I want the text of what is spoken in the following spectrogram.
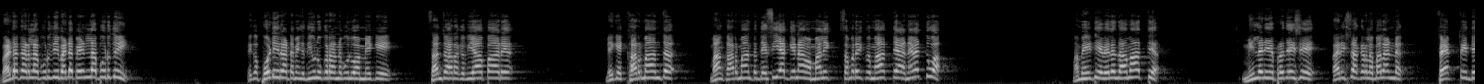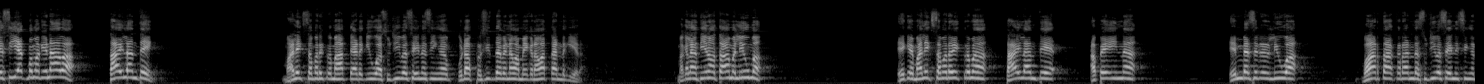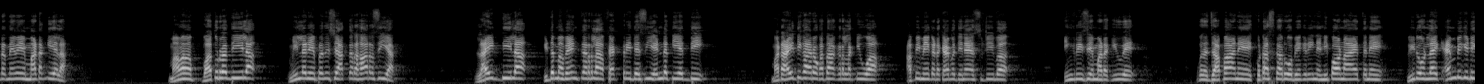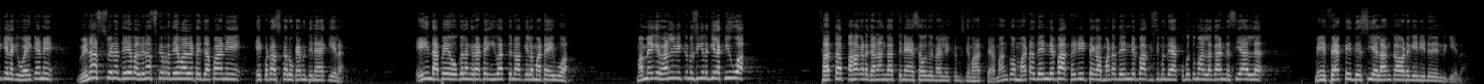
වැඩ කරලා පුරුදුයි වැඩ පෙන්නලා පුරුදුයි. මේක පොඩි රට මේක දිනු කරන්න පුළුවන් මේකේ සංචාරක ව්‍යාපාරය මේකේ කර්මාන්ත මං කර්මාන්ත 200ක් ගෙනාවා මලික් සමරේක්‍ර මහත්තයා නැවැත්තුවා. මම හිටියේ වෙළඳ අමාත්‍ය. මිල්ලනිය ප්‍රදේශයේ පරීක්ෂා කරලා බලන්න ෆැක්ටරි 200ක් මම ගෙනාවා තායිලන්තයෙන්. මලික් සමරේක්‍ර මහත්තයාට කිව්වා සුජීව සේනසිංහ ගොඩක් ප්‍රසිද්ධ වෙනවා මේක නවත්තන්න කියලා. මගලා තියෙනවා තාම ලියුම. ඒකේ මලික් සමරවික්‍රම තායිලන්තයේ අපේ ඉන්න එම්බැසිඩර් ලිව්වා වාර්තා කරන්න සුජීව සේනසිංහට නෙමෙයි මට කියලා. මම වතුර දීලා මිල්ලනේ ප්‍රදේශ අක්කර 400ක් ලයිට් දීලා ඉඩම වෙන් කරලා ෆැක්ටරි 200 එන්න තියෙද්දි මට අයිතිකාරයෝ කතා කරලා කිව්වා අපි මේකට කැමති නෑ සුජීව ඉංග්‍රීසියෙන් මට කිව්වේ මොකද ජපානයේ කොටස්කරුවෝ මේකට ඉන්නේ නිපොන් ආයතනයේ we don't like ambiguity කියලා කිව්වා. ඒ කියන්නේ වෙනස් වෙන දේවල් වෙනස් කරන දේවල් වලට ජපානයේ ඒ කොටස්කරුවෝ කැමති නෑ කියලා. ඒ හින්දා අපේ ඕගලන්ගේ රටෙන් ඉවත් වෙනවා කියලා මට ඇහුවා. මම මේක රනිල් වික්‍රමසිංහ කියලා කිව්වා. සත පහකට ගණන් ගත්තේ නෑ සෞදි රනිල් වික්‍රමසිංහ මහත්තයා. මං කිව්වා මට දෙන්න එපා ක්‍රෙඩිට් එක මට දෙන්න එපා කිසිම දෙයක් ඔබතුමාලා ගන්න සියල්ල මේ ෆැක්ටරි 200 ලංකාවට ගෙනිට දෙන්න කියලා.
